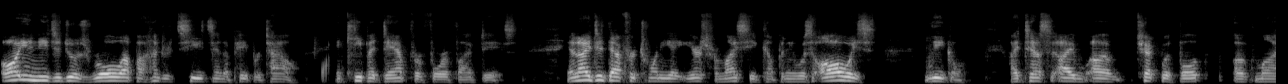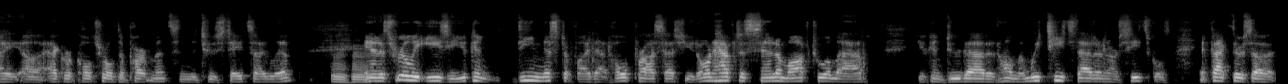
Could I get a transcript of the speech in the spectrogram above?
all you need to do is roll up 100 seeds in a paper towel and keep it damp for 4 or 5 days. And I did that for 28 years for my seed company. It was always legal. I test I uh, checked with both of my uh, agricultural departments in the two states I lived Mhm. and it's really easy. You can demystify that whole process. You don't have to send them off to a lab. You can do that at home. And we teach that in our seed schools. In fact, there's a,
